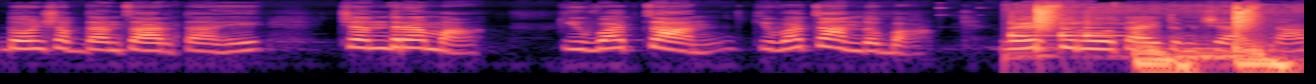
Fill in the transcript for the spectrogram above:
दोन शब्दांचा अर्थ आहे चंद्रमा किंवा चांद किंवा चांदोबा. वेळ सुरू होत आहे तुमची आता.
